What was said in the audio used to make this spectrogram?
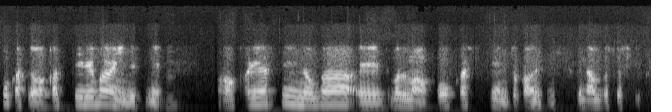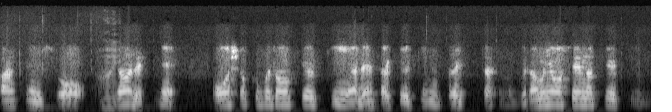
フォーカスが分かっている場合にですね、うん、分かりやすいのが、えー、まずまあ、フォーカス試験とかですね、腹軟部組織感染症、こちらはですね、黄色ブドウ球菌や連鎖球菌といったそのグラム陽性の球菌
